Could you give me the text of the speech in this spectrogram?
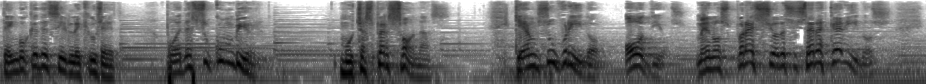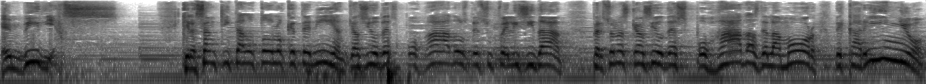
tengo que decirle que usted puede sucumbir. Muchas personas que han sufrido odios, menosprecio de sus seres queridos, envidias, que les han quitado todo lo que tenían, que han sido despojados de su felicidad, personas que han sido despojadas del amor, de cariño,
